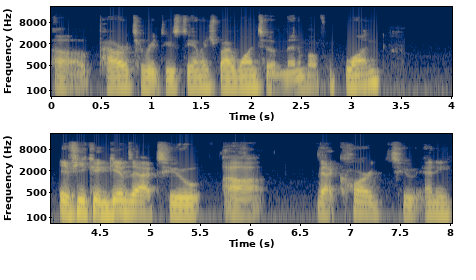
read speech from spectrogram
uh, power to reduce damage by one to a minimum of one. If you could give that to uh, that card to any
